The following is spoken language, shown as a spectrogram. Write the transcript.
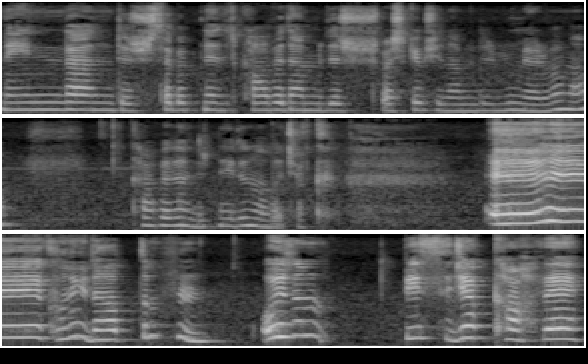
Neyindendir, sebep nedir, kahveden midir, başka bir şeyden midir bilmiyorum ama kahvedendir. Neyden olacak? Ee, konuyu dağıttım. Hı. O yüzden bir sıcak kahve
